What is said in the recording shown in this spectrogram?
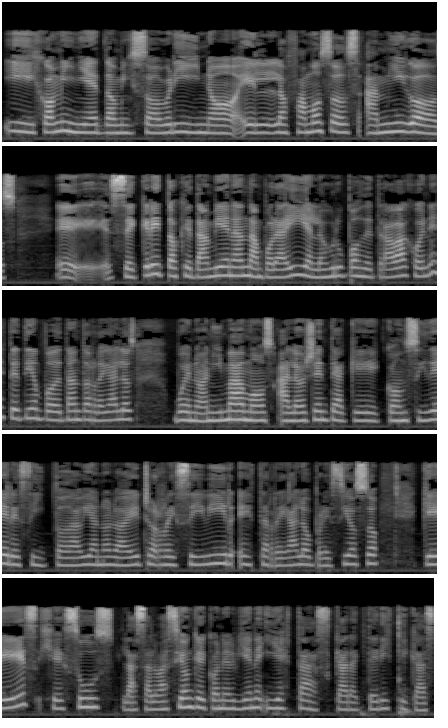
hijo, mi nieto, mi sobrino, los famosos amigos eh, secretos que también andan por ahí en los grupos de trabajo. En este tiempo de tantos regalos, bueno, animamos al oyente a que considere, si todavía no lo ha hecho, recibir este regalo precioso que es Jesús, la salvación que con él viene y estas características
